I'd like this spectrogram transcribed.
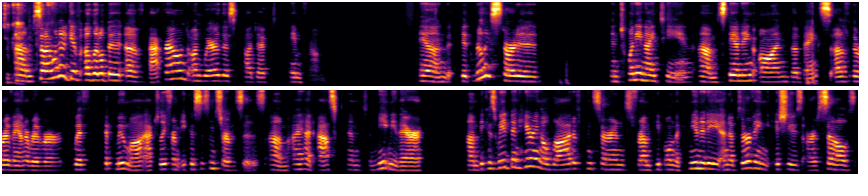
It's okay. Um, so I want to give a little bit of background on where this project came from. And it really started in 2019, um, standing on the banks of the Rivanna River with Kip Mumaw, actually from Ecosystem Services. Um, I had asked him to meet me there um, because we'd been hearing a lot of concerns from people in the community and observing issues ourselves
